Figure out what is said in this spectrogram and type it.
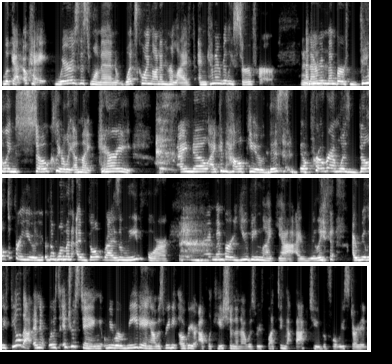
look at, okay, where is this woman? What's going on in her life? And can I really serve her? Mm-hmm. And I mm-hmm. remember feeling so clearly, I'm like, Kerry, I know I can help you. This program was built for you. You're the woman I built Rise and Lead for. And I remember you being like, yeah, I really, I really feel that. And it was interesting. We were reading, I was reading over your application and I was reflecting that back to you before we started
